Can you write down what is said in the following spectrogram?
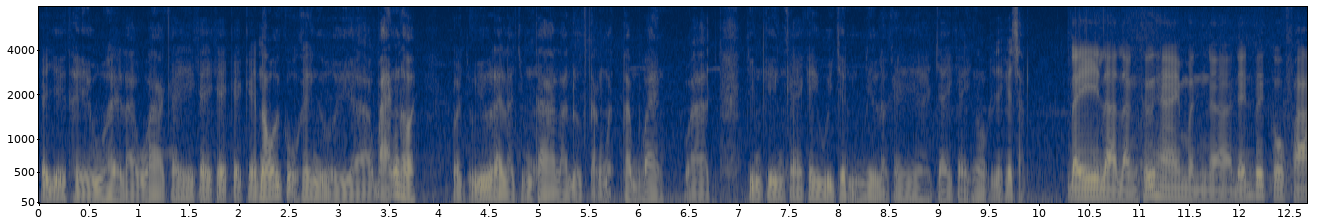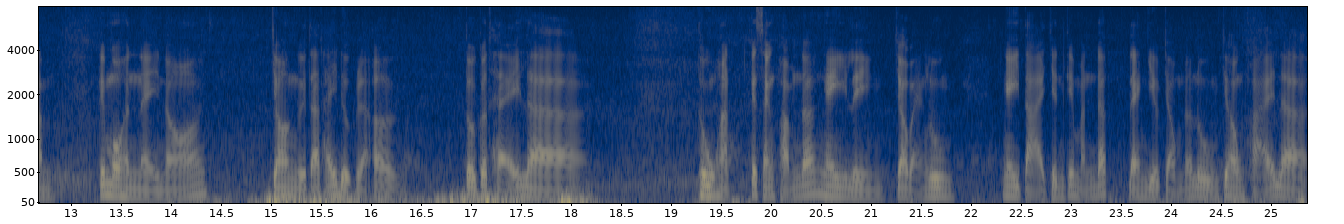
cái giới thiệu hay là qua cái cái cái cái cái nói của cái người ờ, bán thôi. Và chủ yếu đây là chúng ta là được tận mắt tham quan và chứng kiến cái cái quy trình như là cái trái cây ngon trái cây sạch. Đây là lần thứ hai mình đến với cô farm. Cái mô hình này nó cho người ta thấy được là ờ tôi có thể là thu hoạch cái sản phẩm đó ngay liền cho bạn luôn ngay tại trên cái mảnh đất đang gieo trồng đó luôn, chứ không phải là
